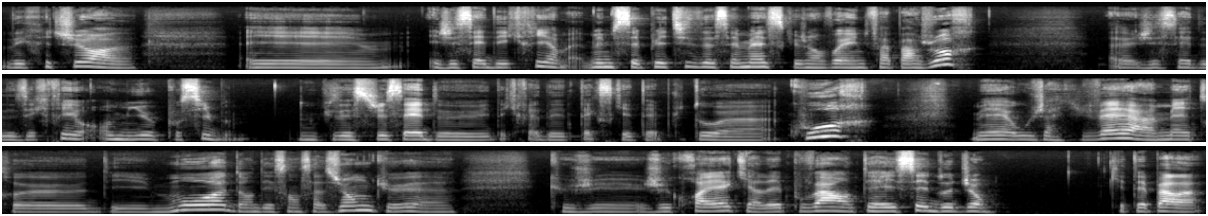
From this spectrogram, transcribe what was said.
l'écriture. et, et j'essaie d'écrire, même ces petits SMS que j'envoie une fois par jour, j'essaie de les écrire au mieux possible. Donc j'essayais d'écrire des textes qui étaient plutôt courts, mais où j'arrivais à mettre euh, des mots dans des sensations que, euh, que je, je croyais qu'il allait pouvoir intéresser d'autres gens qui n'étaient pas là.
